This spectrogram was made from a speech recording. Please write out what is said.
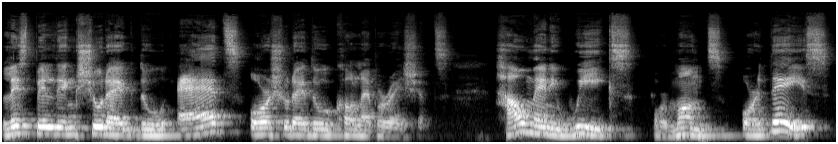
List building, should I do ads or should I do collaborations? How many weeks or months or days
